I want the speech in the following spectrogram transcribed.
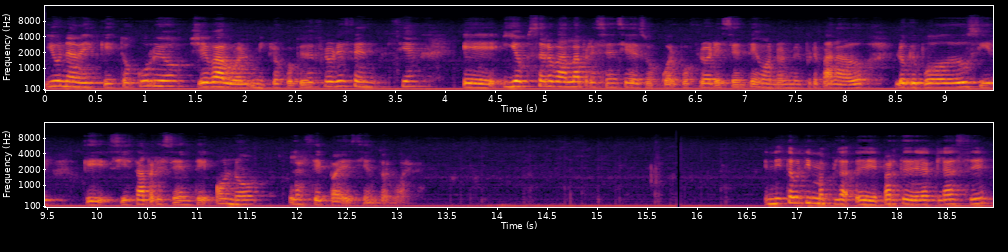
Y una vez que esto ocurrió, llevarlo al microscopio de fluorescencia eh, y observar la presencia de esos cuerpos fluorescentes o no en el preparado, lo que puedo deducir que si está presente o no la cepa de 109. En esta última eh, parte de la clase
